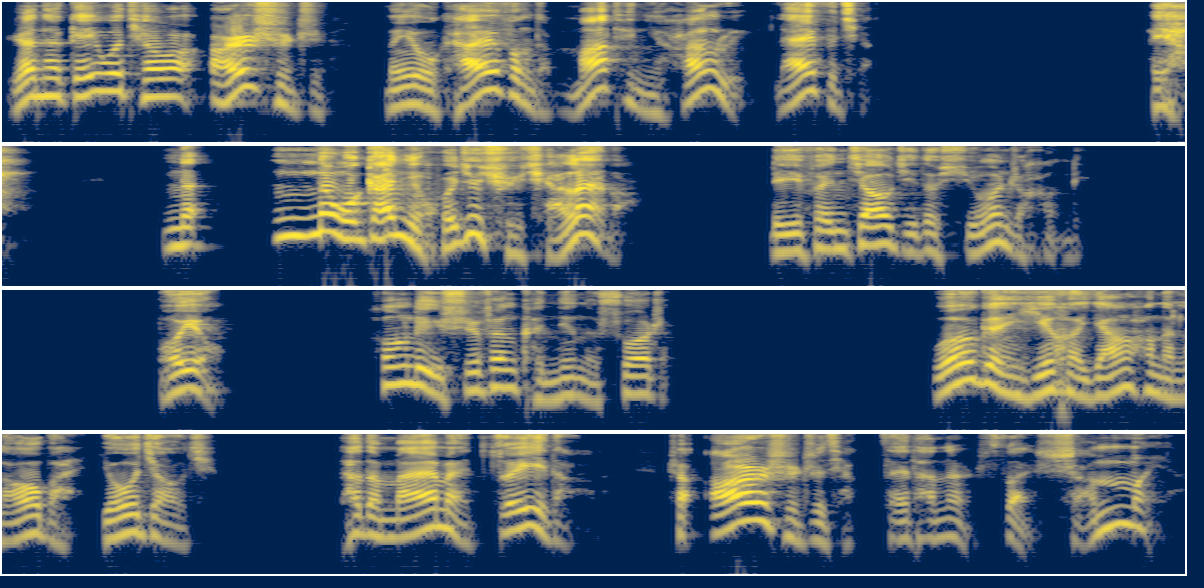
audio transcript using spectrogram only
让他给我挑二十支没有开封的马特尼汉瑞来福枪。哎呀，那那我赶紧回去取钱来吧。李芬焦急地询问着亨利。不用，亨利十分肯定地说着。我跟怡和洋行的老板有交情，他的买卖最大了。这二十支枪在他那儿算什么呀？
